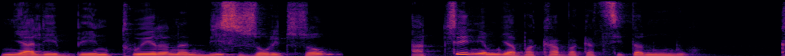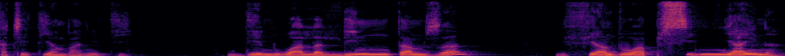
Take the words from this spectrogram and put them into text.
ny halehiben'ny toerana misy izao rehetra izao, hatreny amin'ny habakabaka tsy hita noanoa, k'hatretỳ ambany etỳ. Dia nohalalininy tamin'izany ny fiandoham-pisian'ny aina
